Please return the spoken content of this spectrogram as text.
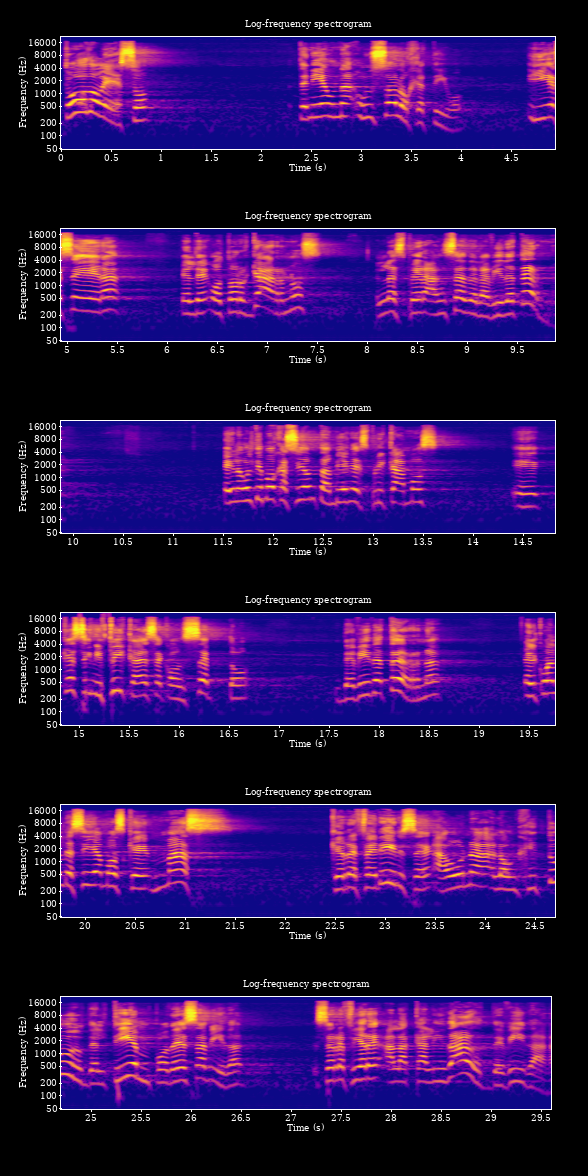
todo eso tenía un solo objetivo y ese era el de otorgarnos la esperanza de la vida eterna. En la última ocasión también explicamos eh, qué significa ese concepto de vida eterna, el cual decíamos que más que referirse a una longitud del tiempo de esa vida, se refiere a la calidad de vida,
